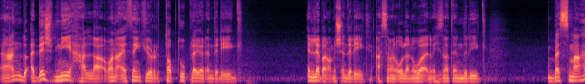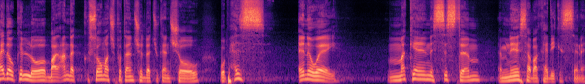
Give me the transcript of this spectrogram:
عنده قديش منيح هلا. وأنا I think you're top 2 player in the league in لبنان مش in the league أحسن ما نقول لأنه he's not in the league بس مع هيدا وكله بعد عندك so much potential that you can show. وبحس a way ما كان ال system مناسبك هديك السنة.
